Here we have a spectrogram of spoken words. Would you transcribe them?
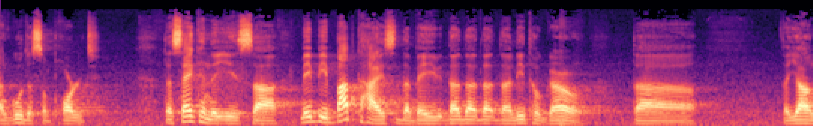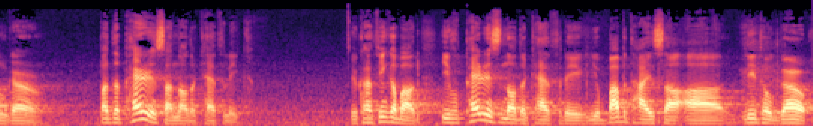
and good support. The second is uh, maybe baptize the, baby, the, the, the, the, little girl, the, the young girl. But the parents are not Catholic. You can think about if parents not Catholic, you baptize a, a little girl,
